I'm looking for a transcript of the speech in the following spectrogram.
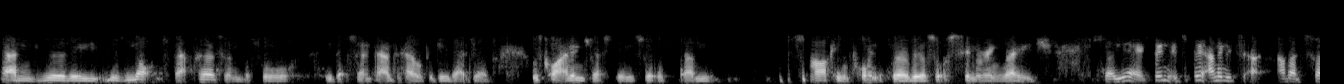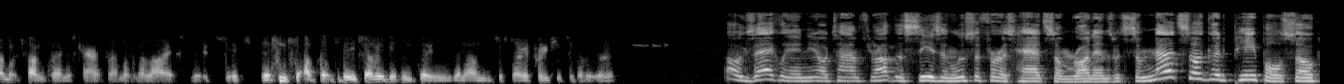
and really was not that person before he got sent down to hell to do that job was quite an interesting sort of um, sparking point for a real sort of simmering rage so yeah, it's been it's been. I mean, it's I've had so much fun playing this character. I'm not going to lie. It's it's it's I've got to do so many different things, and I'm just very appreciative of it. Really. Oh, exactly. And you know, Tom, throughout the season, Lucifer has had some run-ins with some not so good people. So,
